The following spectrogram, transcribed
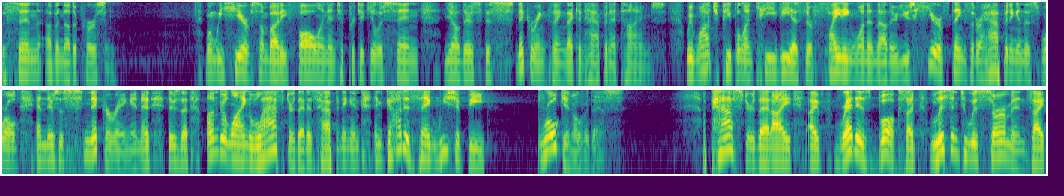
The sin of another person when we hear of somebody fallen into particular sin, you know, there's this snickering thing that can happen at times. We watch people on TV as they're fighting one another. You hear of things that are happening in this world, and there's a snickering and uh, a, there's an underlying laughter that is happening. And, and God is saying we should be broken over this. A pastor that I, I've read his books, I've listened to his sermons, I,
